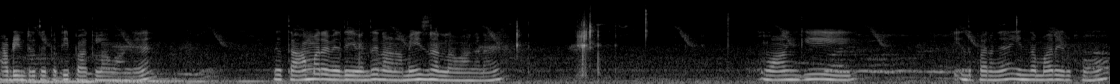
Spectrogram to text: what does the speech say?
அப்படின்றத பற்றி பார்க்கலாம் வாங்க. இந்த தாமரை விதையை வந்து நான் அமேசானில் வாங்கினேன். வாங்கி இது பாருங்கள் இந்த மாதிரி இருக்கும்.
